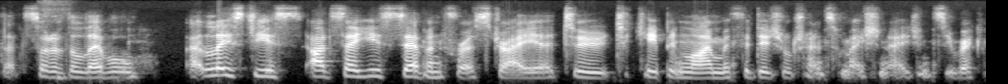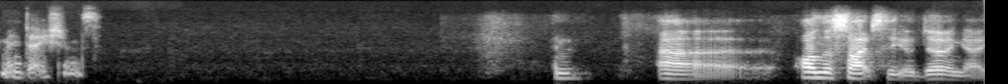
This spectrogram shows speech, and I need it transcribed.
that's sort of the level, at least yes, I'd say year seven for Australia to, to keep in line with the Digital Transformation Agency recommendations. And uh, on the sites that you're doing, are,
